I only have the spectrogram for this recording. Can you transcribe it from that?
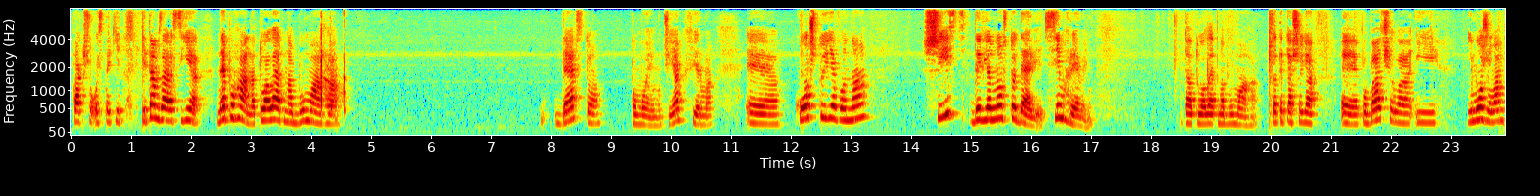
Так що ось такі. І там зараз є непогана туалетна бумага. Десто, по-моєму, чи як фірма. Е, Коштує вона 6,99, 7 гривень. Та туалетна бумага. Це таке, що я е, побачила і, і можу вам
